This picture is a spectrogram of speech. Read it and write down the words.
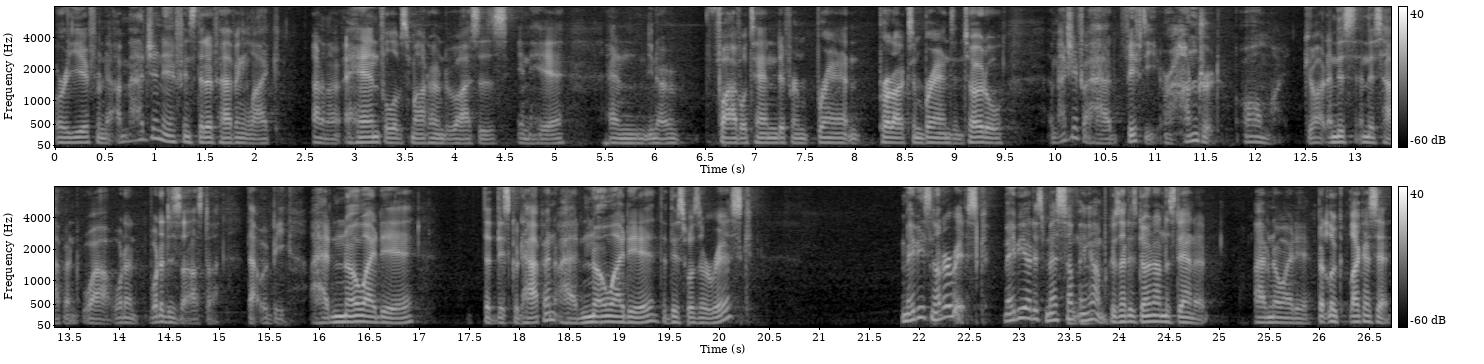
or a year from now. Imagine if instead of having like, I don't know, a handful of smart home devices in here and, you know, five or ten different brand products and brands in total, imagine if I had 50 or 100. Oh my god. And this and this happened. Wow, what a what a disaster that would be. I had no idea that this could happen. I had no idea that this was a risk maybe it's not a risk. Maybe I just messed something up because I just don't understand it. I have no idea. But look, like I said,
